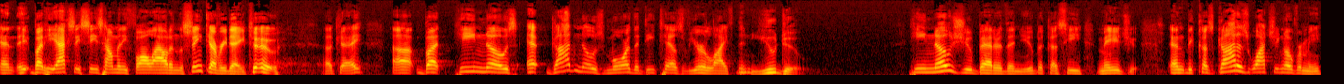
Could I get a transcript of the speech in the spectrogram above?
and, but He actually sees how many fall out in the sink every day, too. Okay. Uh, but he knows, God knows more the details of your life than you do. He knows you better than you because he made you. And because God is watching over me,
